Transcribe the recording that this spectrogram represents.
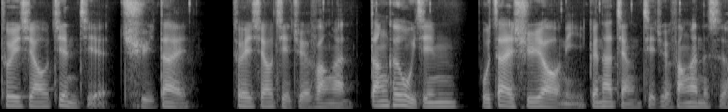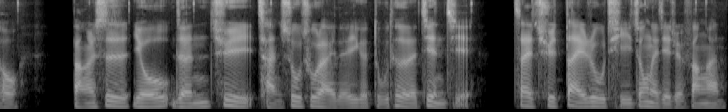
推销见解取代推销解决方案。当客户已经不再需要你跟他讲解决方案的时候，反而是由人去阐述出来的一个独特的见解，再去带入其中的解决方案，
